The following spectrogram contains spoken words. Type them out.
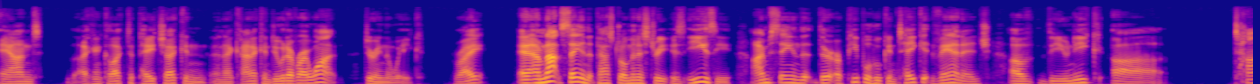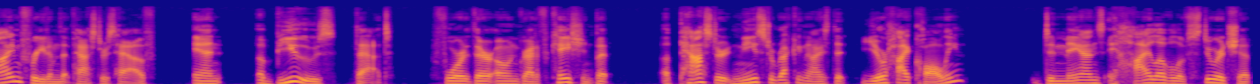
and I can collect a paycheck and, and I kind of can do whatever I want during the week, right? And I'm not saying that pastoral ministry is easy. I'm saying that there are people who can take advantage of the unique uh, time freedom that pastors have and abuse that for their own gratification. But a pastor needs to recognize that your high calling demands a high level of stewardship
